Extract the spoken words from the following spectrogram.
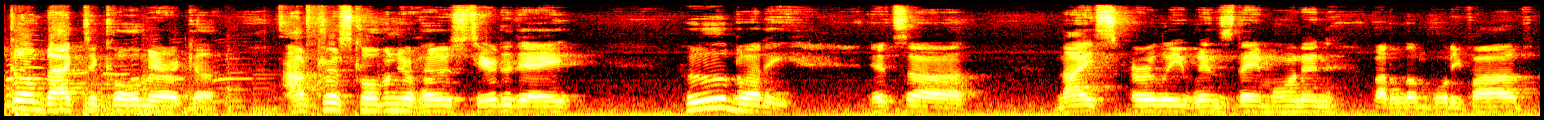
Welcome back to Colemerica. I'm Chris Coleman, your host here today. Who, buddy? It's a nice early Wednesday morning, about 11:45,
